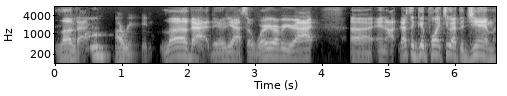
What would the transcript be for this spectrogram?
Love that. home, I read. Love that, dude. Yeah. So wherever you're at, uh, and I, that's a good point too at the gym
